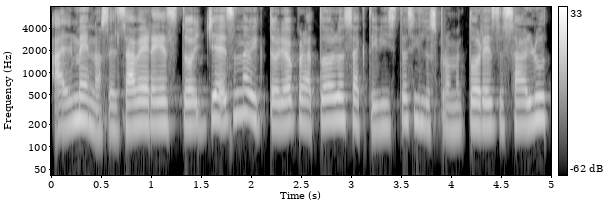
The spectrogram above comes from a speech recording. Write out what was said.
al menos el saber esto ya es una victoria para todos los activistas y los promotores de salud.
